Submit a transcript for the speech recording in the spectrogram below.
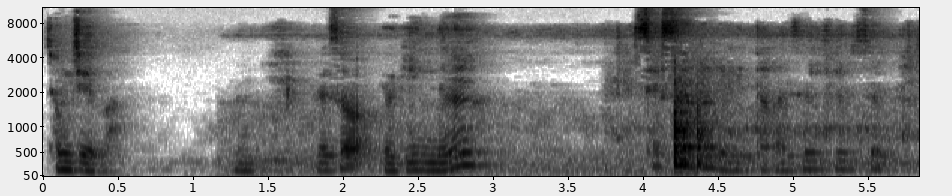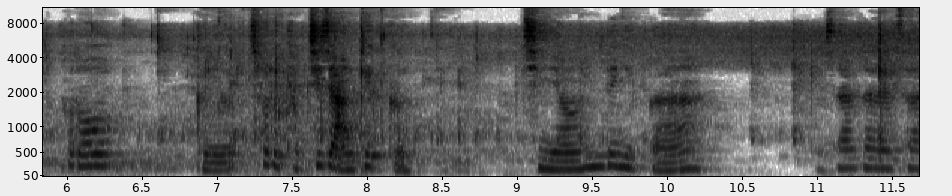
정지해봐. 음, 그래서 여기 있는 색상을 여기다가 슬슬슬 서로 그 서로 겹치지 않게끔 치면 힘드니까 이렇게 살살살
